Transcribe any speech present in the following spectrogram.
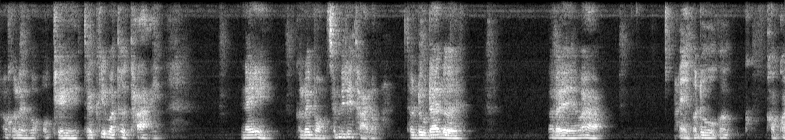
เขาก็เลยบอกโอเคฉันคิดว่าเธอถ่ายในก็เลยบอกฉันไม่ได้ถ่ายหรอก เธอดูได้เลย ก็เลยว่าให้เขาดูก็เขาก็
